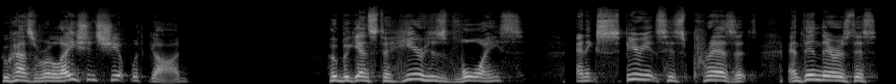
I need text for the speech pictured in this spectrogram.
who has a relationship with God, who begins to hear his voice and experience His presence. And then there is this,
